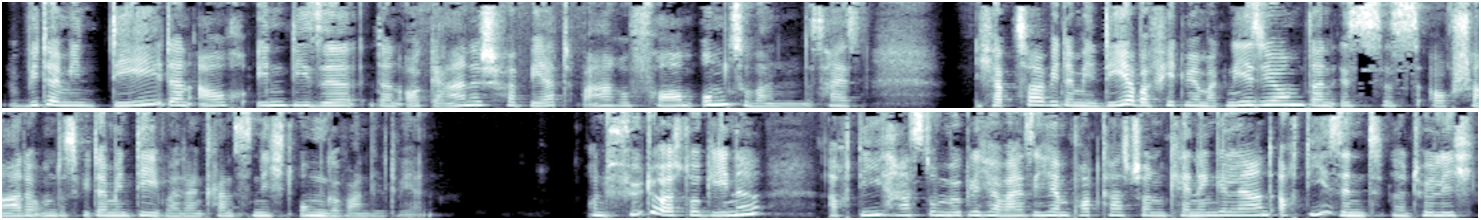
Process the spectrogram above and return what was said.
Vitamin D dann auch in diese dann organisch verwertbare Form umzuwandeln. Das heißt, ich habe zwar Vitamin D, aber fehlt mir Magnesium, dann ist es auch schade um das Vitamin D, weil dann kann es nicht umgewandelt werden. Und Phytoöstrogene, auch die hast du möglicherweise hier im Podcast schon kennengelernt, auch die sind natürlich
